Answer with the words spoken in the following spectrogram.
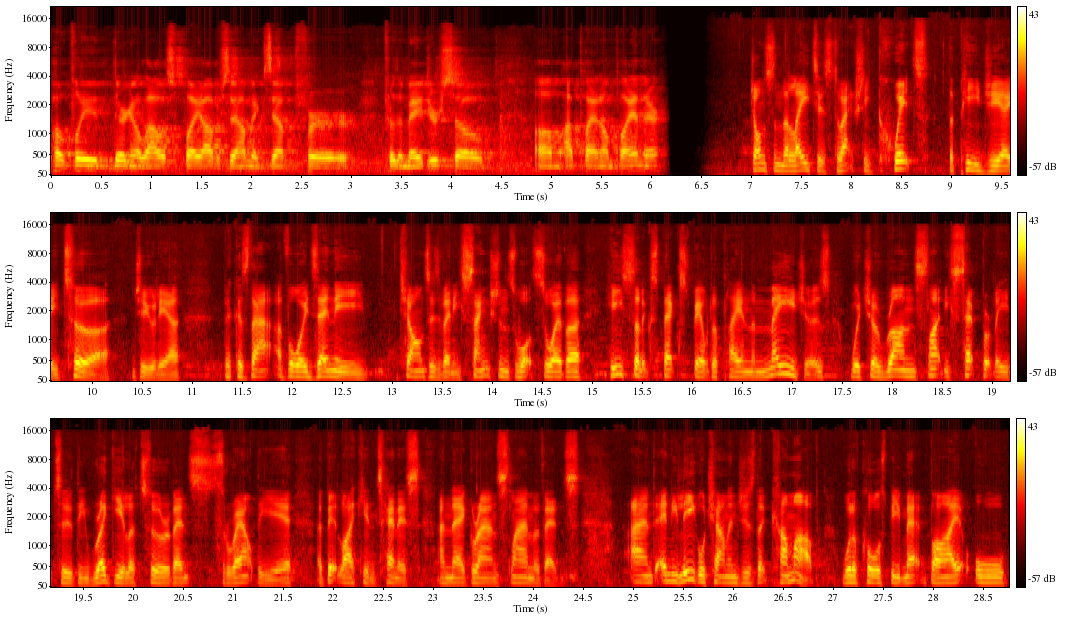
hopefully they're going to allow us to play. Obviously, I'm exempt for for the majors, so um, I plan on playing there. Johnson, the latest to actually quit the PGA Tour, Julia, because that avoids any chances of any sanctions whatsoever. He still expects to be able to play in the majors, which are run slightly separately to the regular tour events throughout the year, a bit like in tennis and their Grand Slam events. And any legal challenges that come up will, of course, be met by all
